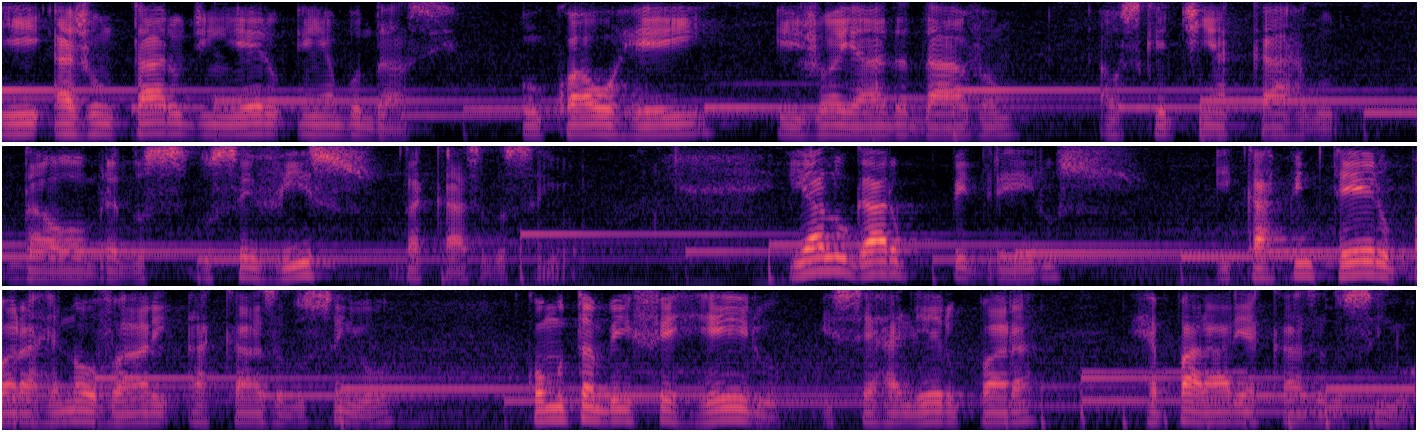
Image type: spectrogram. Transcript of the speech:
e ajuntar o dinheiro em abundância, o qual o rei e joiada davam aos que tinha cargo da obra do, do serviço da casa do Senhor. E alugaram pedreiros e carpinteiro para renovarem a casa do Senhor, como também ferreiro e serralheiro para repararem a casa do Senhor.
